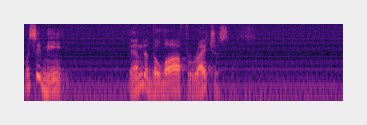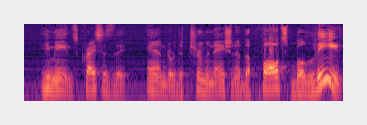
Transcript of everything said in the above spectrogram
What's he mean? The end of the law for righteousness. He means Christ is the end or the termination of the false belief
